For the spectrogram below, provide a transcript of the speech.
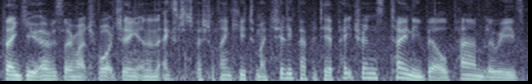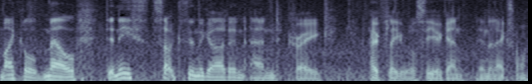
thank you ever so much for watching, and an extra special thank you to my Chili Pepper tier patrons Tony, Bill, Pam, Louise, Michael, Mel, Denise, Socks in the Garden, and Craig. Hopefully, we'll see you again in the next one.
